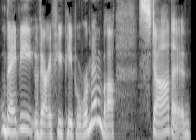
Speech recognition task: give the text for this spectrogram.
maybe very few people remember, started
